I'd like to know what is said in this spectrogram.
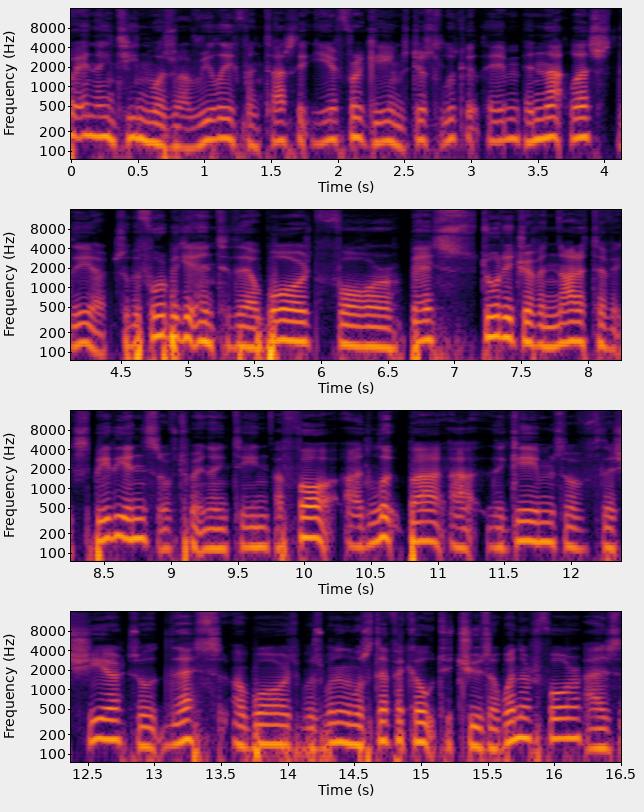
2019 was a really fantastic year for games. Just look at them in that list there. So before we get into the award for best story driven narrative experience of 2019, I thought I'd look back at the games of this year. So this award was one of the most difficult to choose a winner for as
